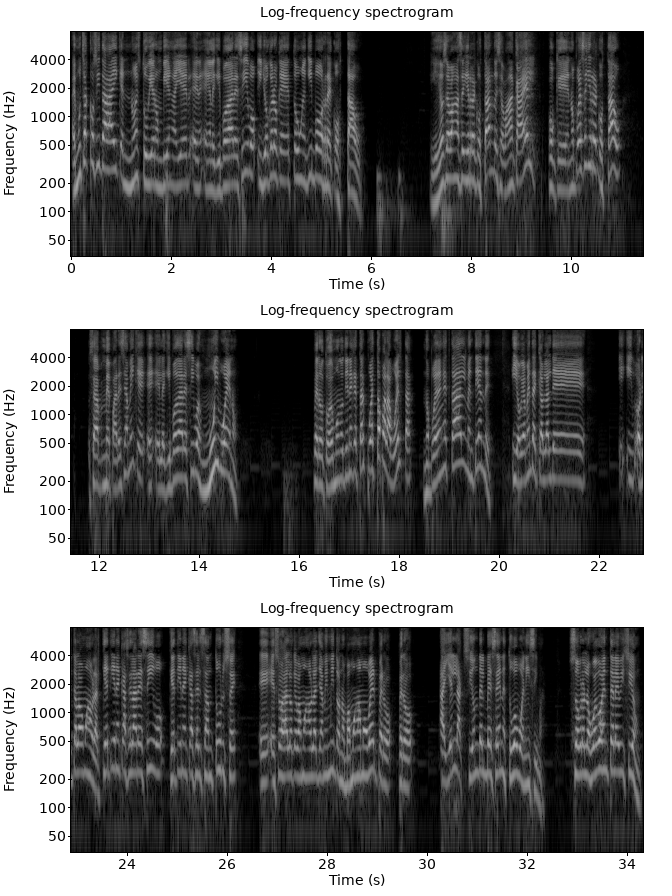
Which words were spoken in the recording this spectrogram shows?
hay muchas cositas ahí que no estuvieron bien ayer en, el equipo de Arecibo. Y yo creo que esto es un equipo recostado. Y ellos se van a seguir recostando y se van a caer. Porque no puede seguir recostado. O sea, me parece a mí que eh, el equipo de Arecibo es muy bueno. Pero todo el mundo tiene que estar puesto para la vuelta. No pueden estar, ¿me entiendes? Y obviamente hay que hablar de, y, y ahorita lo vamos a hablar. ¿Qué tiene que hacer Arecibo? ¿Qué tiene que hacer Santurce? Eh, eso es a lo que vamos a hablar ya mismito. Nos vamos a mover, pero, pero ayer la acción del BCN estuvo buenísima. Sobre los juegos en televisión.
